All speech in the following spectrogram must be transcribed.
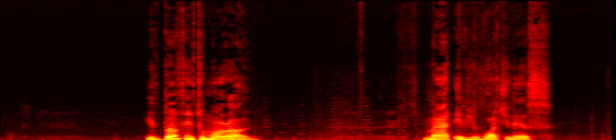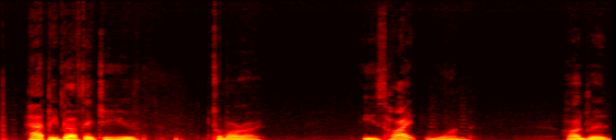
August. His birthday's tomorrow. Matt, if you're watching this, happy birthday to you tomorrow. His height, 100,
